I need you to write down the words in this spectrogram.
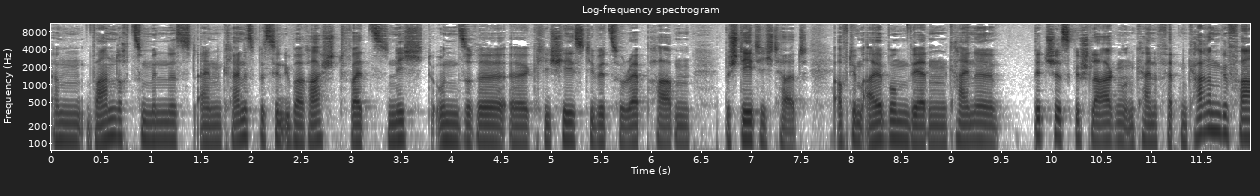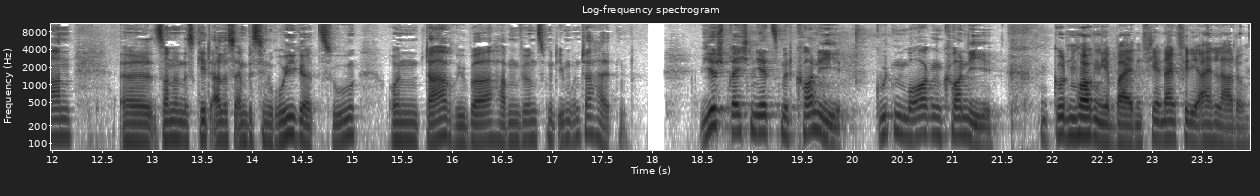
ähm, waren doch zumindest ein kleines bisschen überrascht, weil es nicht unsere äh, Klischees, die wir zu Rap haben, bestätigt hat. Auf dem Album werden keine Bitches geschlagen und keine fetten Karren gefahren, äh, sondern es geht alles ein bisschen ruhiger zu und darüber haben wir uns mit ihm unterhalten. Wir sprechen jetzt mit Conny. Guten Morgen, Conny. Guten Morgen, ihr beiden. Vielen Dank für die Einladung.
